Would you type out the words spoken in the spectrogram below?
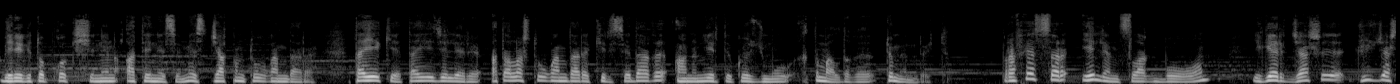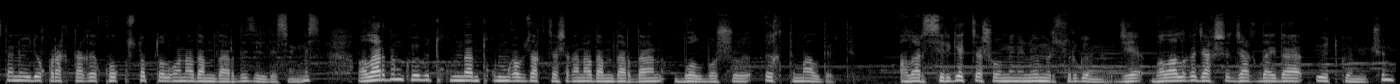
Береги топко кишинин ата энеси эмес жакын туугандары тайэке тайэжелери аталаш туугандары кирсе дагы анын эрте көз жумуу ыктымалдыгы төмөндөйт. Профессор элен слагбоом эгер жашы жүз жаштан өйдө курактагы кокус топтолгон адамдарды изилдесеңиз алардын көбү тукумдан тукумга узак жашаган адамдардан болбошу ыктымал дейт. Алар сергек жашоо менен өмүр сүргөнү же балалыгы жакшы жагдайда өткөнү үчүн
